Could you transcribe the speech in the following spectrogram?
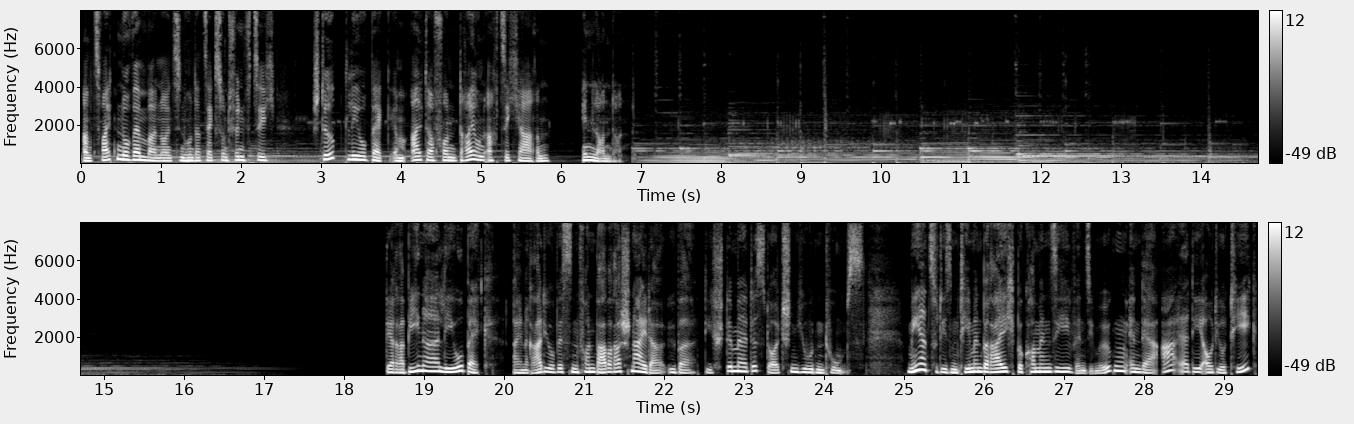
am 2. November 1956, stirbt Leo Beck im Alter von 83 Jahren in London. Der Rabbiner Leo Beck ein Radiowissen von Barbara Schneider über die Stimme des deutschen Judentums. Mehr zu diesem Themenbereich bekommen Sie, wenn Sie mögen, in der ARD Audiothek.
